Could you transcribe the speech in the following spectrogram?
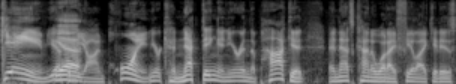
game. You have Yeah. to be on point. You're connecting and you're in the pocket. And that's kind of what I feel like it is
